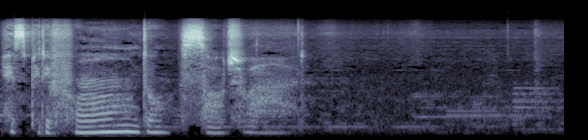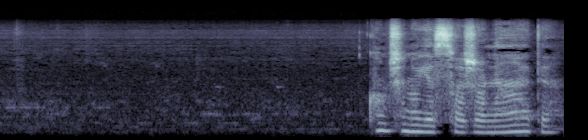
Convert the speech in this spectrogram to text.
Respire fundo, solte o ar. Continue a sua jornada.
